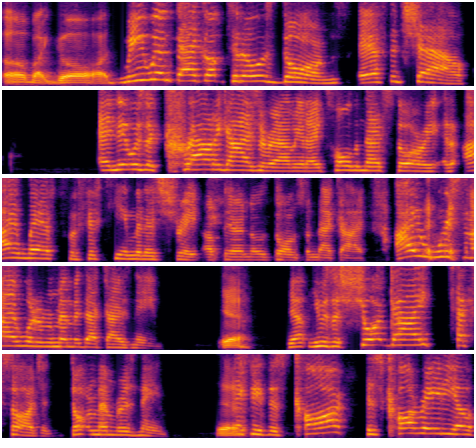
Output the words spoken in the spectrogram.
Oh my God. We went back up to those dorms after chow, and there was a crowd of guys around me, and I told them that story, and I laughed for 15 minutes straight up there in those dorms from that guy. I wish that I would have remembered that guy's name. Yeah. Yeah, he was a short guy, tech sergeant. Don't remember his name. Yeah. Asked me if his car, his car radio,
